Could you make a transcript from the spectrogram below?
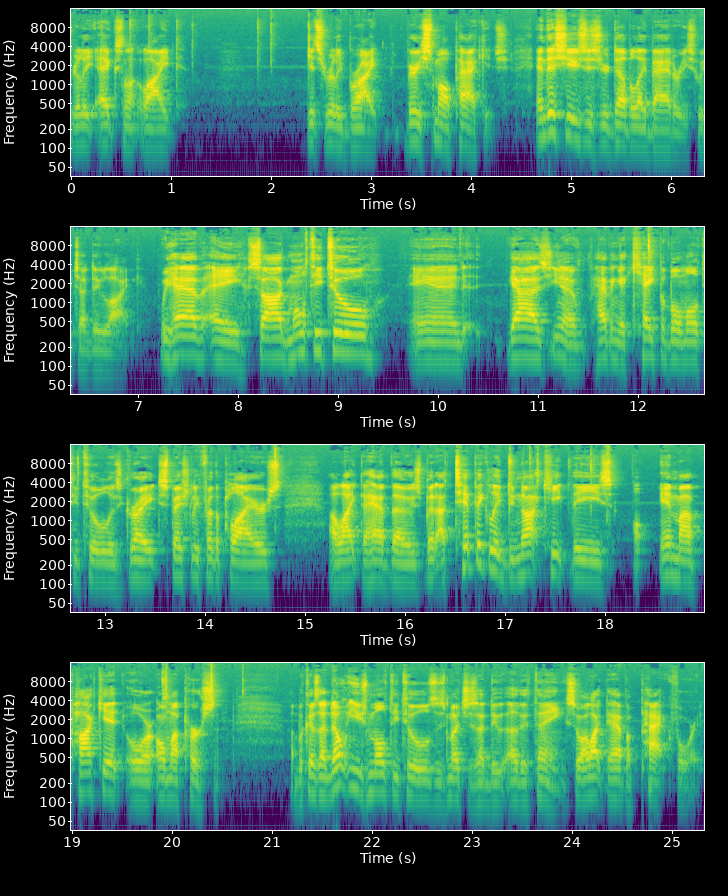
Really excellent light gets really bright. Very small package. And this uses your AA batteries, which I do like. We have a SOG multi-tool and guys, you know, having a capable multi-tool is great, especially for the pliers. I like to have those, but I typically do not keep these in my pocket or on my person because I don't use multi-tools as much as I do other things. So I like to have a pack for it.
